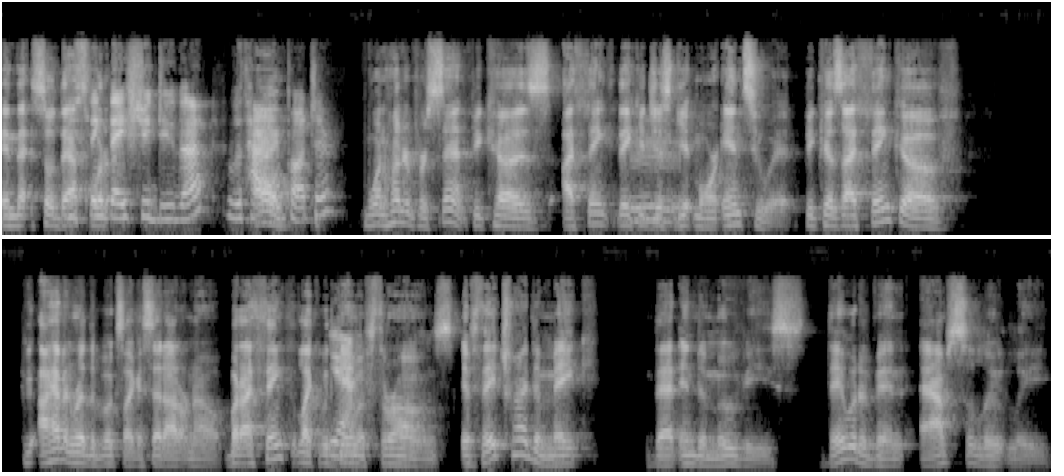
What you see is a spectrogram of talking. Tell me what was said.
and that so you that's think what they should do that with Harry Oh, Potter? one hundred percent because I think they could just Mm. get more into it. Because I think of, I haven't read the books, like I said, I don't know, but I think like with Yeah. Game of Thrones, if they tried to make that into movies, they would have been absolutely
